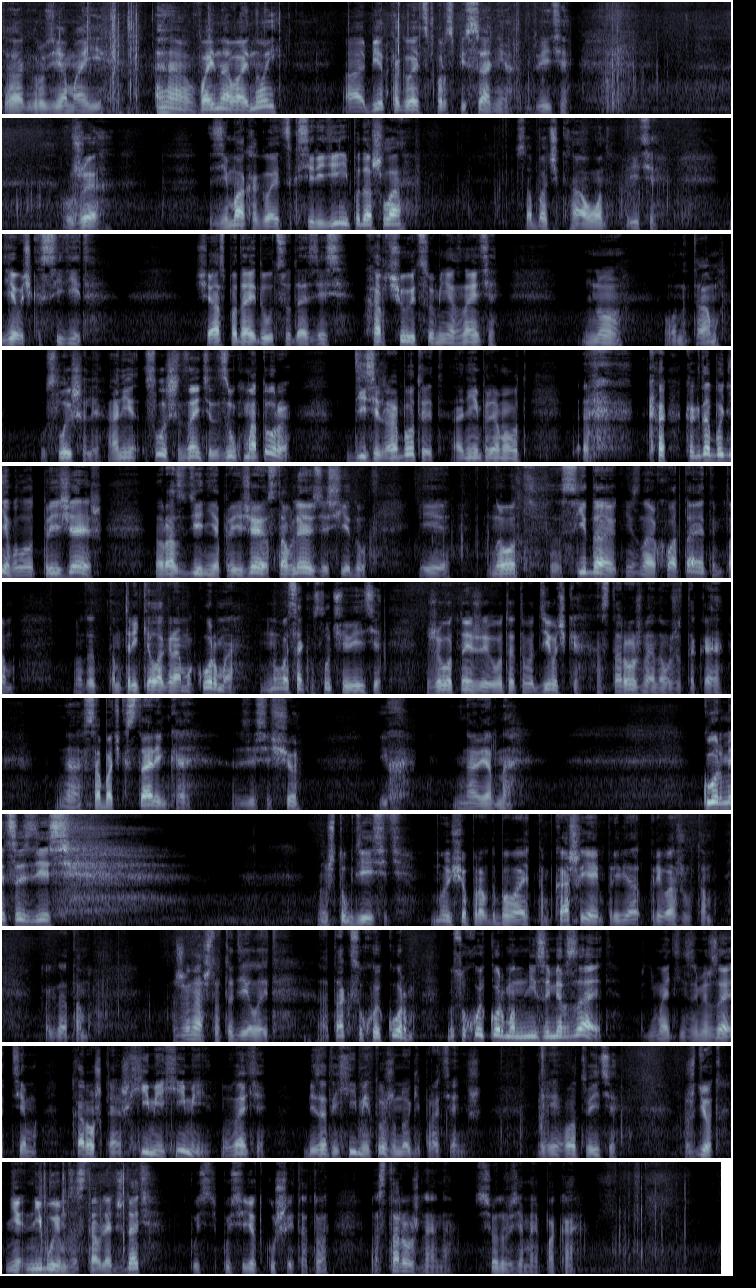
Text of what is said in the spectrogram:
Так, друзья мои, война войной, а обед, как говорится, по расписанию. Вот видите, уже зима, как говорится, к середине подошла. Собачек, а вон, видите, девочка сидит. Сейчас подойдут сюда, здесь харчуется у меня, знаете. Ну, вон и там услышали. Они слышат, знаете, звук мотора, дизель работает, они прямо вот когда бы не было, вот приезжаешь, раз в день я приезжаю, оставляю здесь еду, и, ну вот, съедают, не знаю, хватает им там, вот это там 3 килограмма корма, ну, во всяком случае, видите, животные живы. Вот эта вот девочка, осторожная, она уже такая, э, собачка старенькая, здесь еще их, наверное, кормится здесь, ну, штук 10. Ну, еще, правда, бывает, там каши я им привожу, там, когда там жена что-то делает. А так, сухой корм. Ну, сухой корм, он не замерзает, понимаете, не замерзает. Тем хорош, конечно, химия химии. Но, знаете, без этой химии тоже ноги протянешь. И вот, видите, ждет. Не, не будем заставлять ждать. Пусть, пусть идет кушает, а то осторожная она. Все, друзья мои, пока.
